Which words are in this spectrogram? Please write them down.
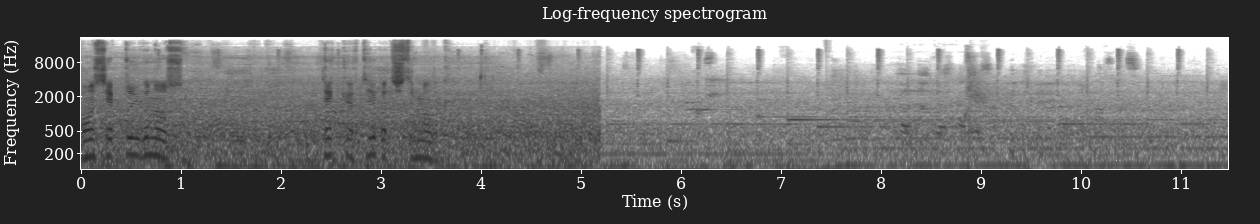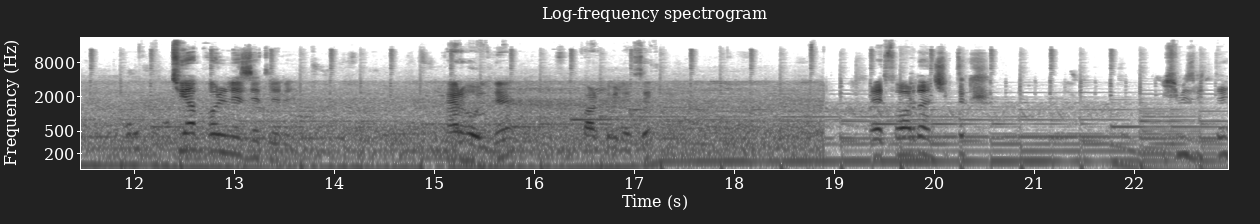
Konsept uygun olsun. Tek köftelik atıştırmalık. Tiyapol lezzetleri. Her holde farklı bir lezzet. Evet fuardan çıktık. İşimiz bitti.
